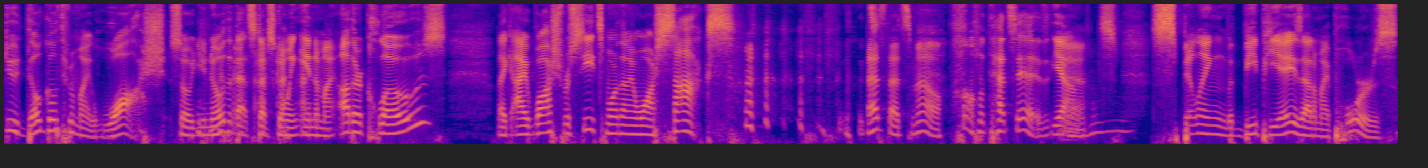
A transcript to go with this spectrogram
dude, they'll go through my wash. So you know that that stuff's going into my other clothes. Like I wash receipts more than I wash socks. That's that smell. Oh, that's it. Yeah, Yeah. spilling with BPA's out of my pores.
